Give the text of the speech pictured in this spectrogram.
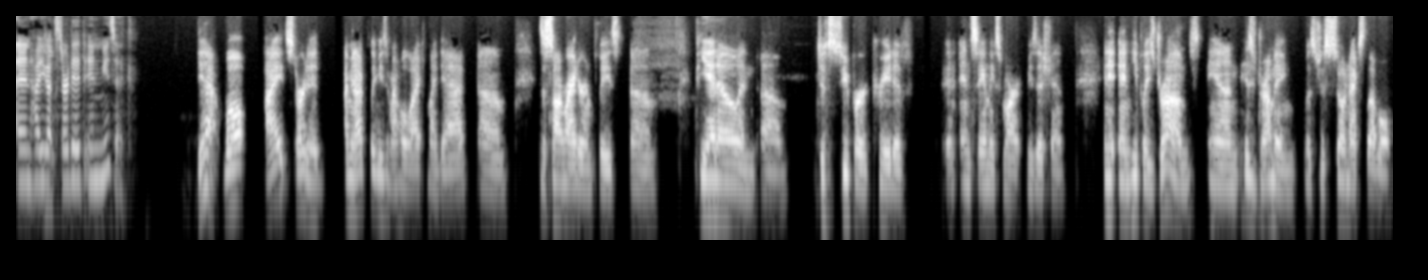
and how you got started in music? Yeah. Well, I started. I mean, I've played music my whole life. My dad um, is a songwriter and plays um, piano and um, just super creative and insanely smart musician. And, he, and he plays drums, and his drumming was just so next level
